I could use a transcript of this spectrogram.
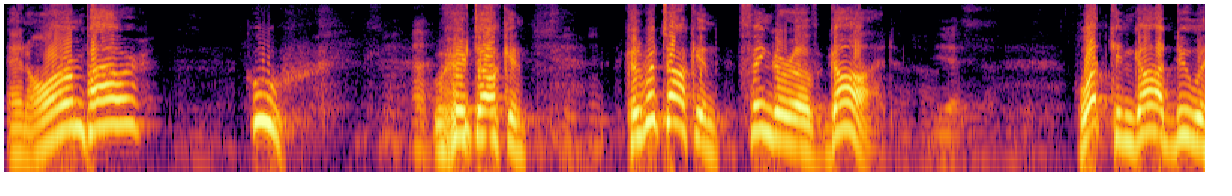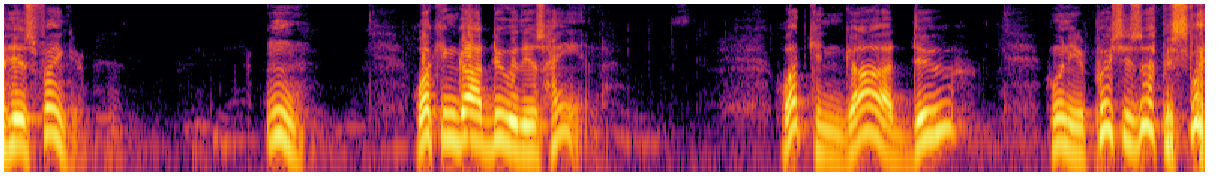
And arm power, whew, we're talking, because we're talking finger of God. yes. What can God do with his finger? Mm. What can God do with his hand? What can God do when he pushes up his sleeve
